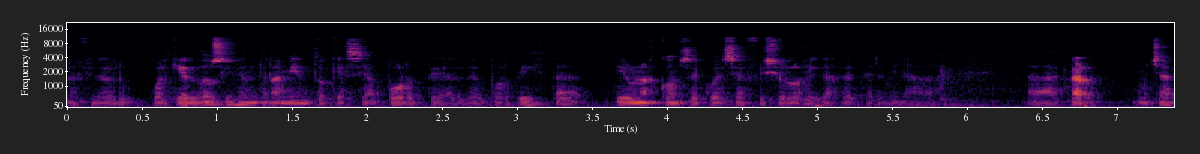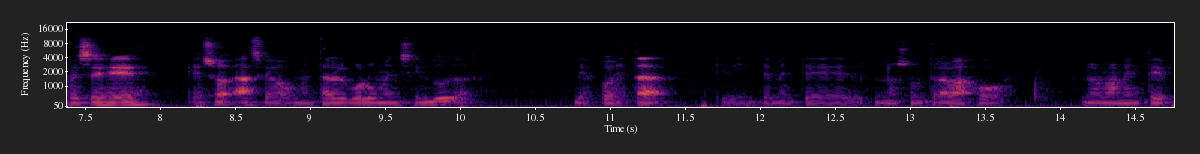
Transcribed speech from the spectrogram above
al final cualquier dosis de entrenamiento que se aporte al deportista tiene unas consecuencias fisiológicas determinadas. Uh, claro, muchas veces es, eso hace aumentar el volumen sin duda. Después está, evidentemente no son trabajos normalmente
